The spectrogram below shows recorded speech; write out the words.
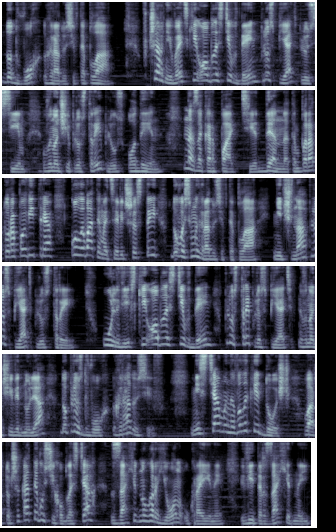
до 2 градусів тепла. В Чернівецькій області в день плюс 5 плюс 7, вночі плюс 3 плюс 1. На Закарпатті денна температура повітря коливатиметься від 6 до 8 градусів тепла, нічна плюс 5 плюс 3. У Львівській області в день плюс 3 плюс 5, вночі від 0 до плюс 2 градусів. Місцями невеликий дощ варто чекати в усіх областях західного регіону України. Вітер західний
